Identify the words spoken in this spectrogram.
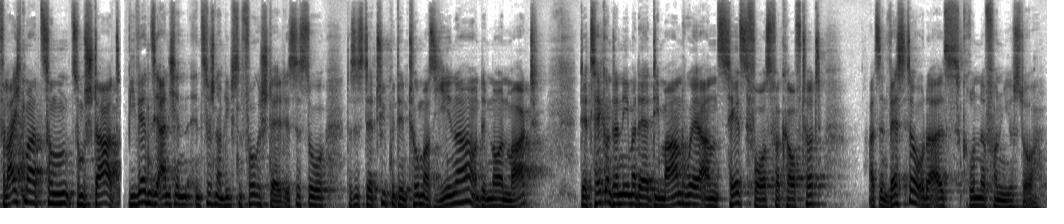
Vielleicht mal zum, zum Start. Wie werden Sie eigentlich in, inzwischen am liebsten vorgestellt? Ist es so, das ist der Typ mit dem Thomas Jena und dem neuen Markt, der Tech-Unternehmer, der Demandware an Salesforce verkauft hat, als Investor oder als Gründer von Newstore?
